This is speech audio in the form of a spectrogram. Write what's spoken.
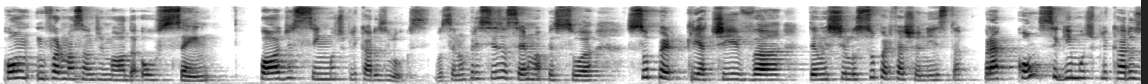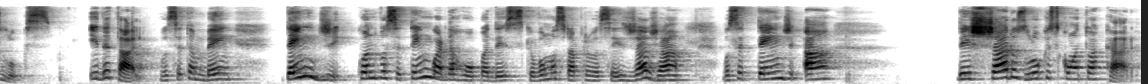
com informação de moda ou sem, pode sim multiplicar os looks. Você não precisa ser uma pessoa super criativa, ter um estilo super fashionista para conseguir multiplicar os looks. E detalhe, você também tende, quando você tem um guarda-roupa desses que eu vou mostrar para vocês já já, você tende a deixar os looks com a tua cara,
